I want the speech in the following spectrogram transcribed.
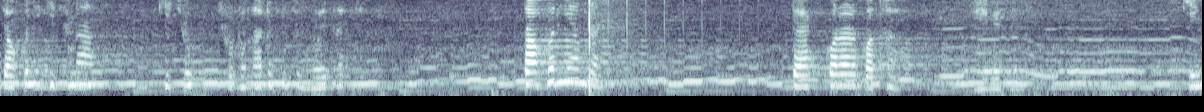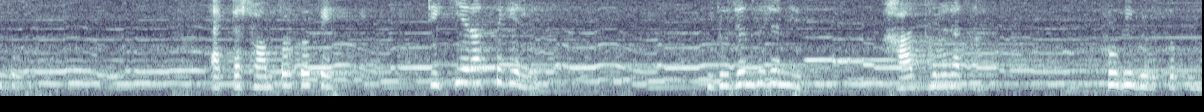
যখনই কিছু না কিছু, ছোটোখাটো কিছু হয়ে থাকে, তখনই আমরা ত্যাগ করার কথা ভেবে ফেলি। কিন্তু একটা সম্পর্ককে টিকিয়ে রাখতে গেলে দুজন দুজনের হাত ধরে রাখা খুবই গুরুত্বপূর্ণ।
